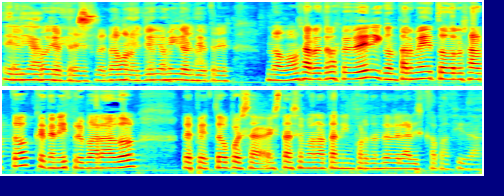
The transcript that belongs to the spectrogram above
el, mismo día 3, ¿verdad? Bueno, yo ya me he ido el día 3. No, vamos a retroceder y contarme todos los actos que tenéis preparados respecto pues a esta semana tan importante de la discapacidad.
